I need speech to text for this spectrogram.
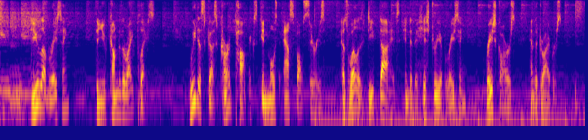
Do you love racing? Then you've come to the right place. We discuss current topics in most asphalt series, as well as deep dives into the history of racing, race cars, and the drivers.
